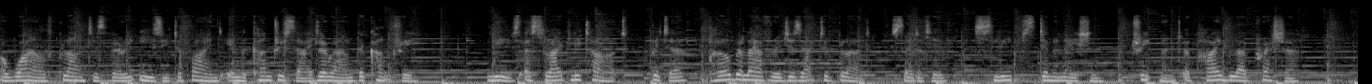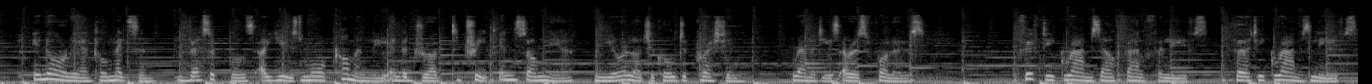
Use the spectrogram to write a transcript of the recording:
A wild plant is very easy to find in the countryside around the country. Leaves are slightly tart, bitter, herbal averages active blood, sedative, sleep stimulation, treatment of high blood pressure. In Oriental medicine, vesicles are used more commonly in the drug to treat insomnia, neurological depression. Remedies are as follows. 50 grams alfalfa leaves, 30 grams leaves,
